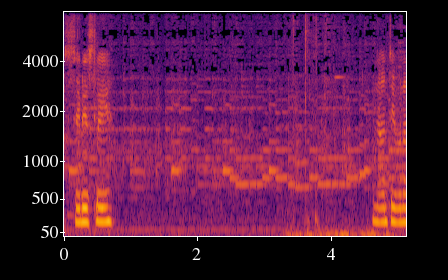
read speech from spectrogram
Seriously? Not even a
